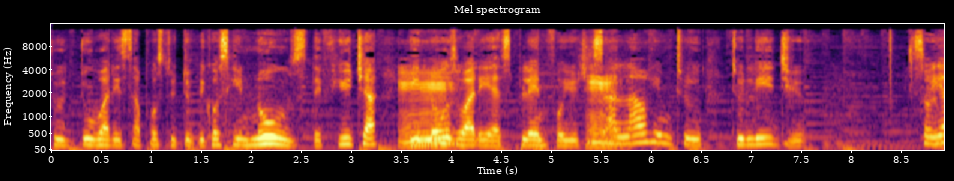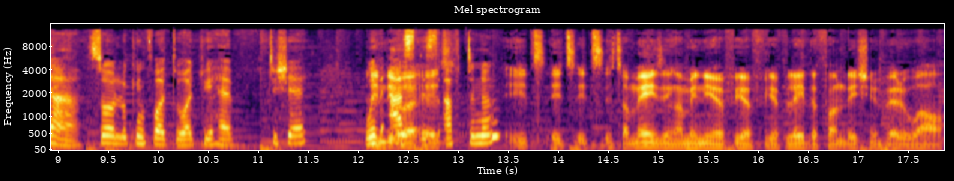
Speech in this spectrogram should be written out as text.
to do what he's supposed to do because he knows the future. He Mm. knows what he has planned for you. Just allow him to to lead you. So yeah, so looking forward to what you have to share with Lindy, us uh, this afternoon. it's it's it's it's amazing. I mean, you have you have you have laid the foundation very well,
